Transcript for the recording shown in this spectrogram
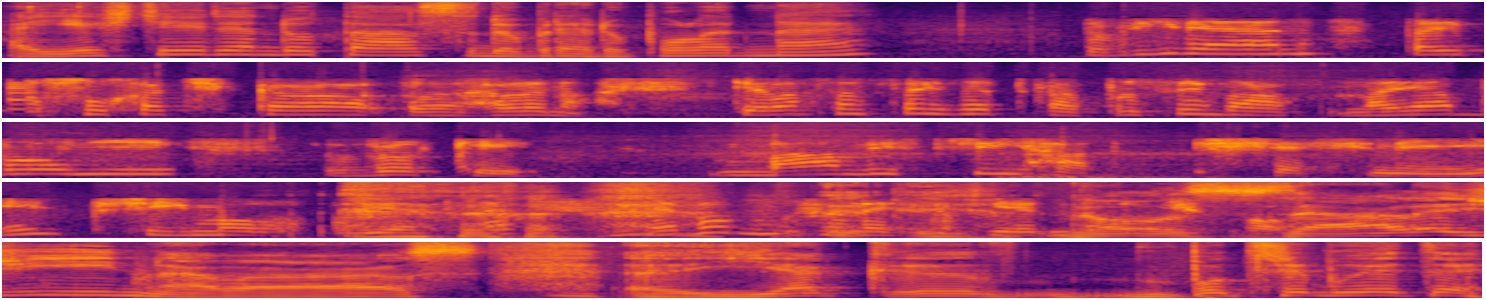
A ještě jeden dotaz. Dobré dopoledne. Dobrý den, tady posluchačka uh, Helena. Chtěla jsem se zeptat, prosím vás, na jabloni vlky mám vystříhat všechny přímo věce, nebo můžu nechat jedno No, očko? záleží na vás, jak eh, potřebujete.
